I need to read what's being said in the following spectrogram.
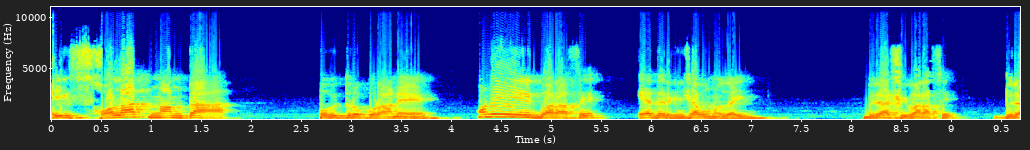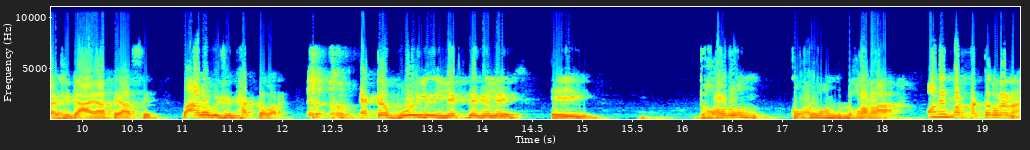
এই সলাৎ নামটা পবিত্র কোরআনে অনেকবার আছে, এদের হিসাব অনুযায়ী বিরাশি বার আছে, বিরাশিটা আয়াতে আছে বা আরও বেশি থাকতে পারে। একটা বই লিখতে গেলে এই ধরন, করণ, ধরা অনেকবার থাকতে পারে না।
